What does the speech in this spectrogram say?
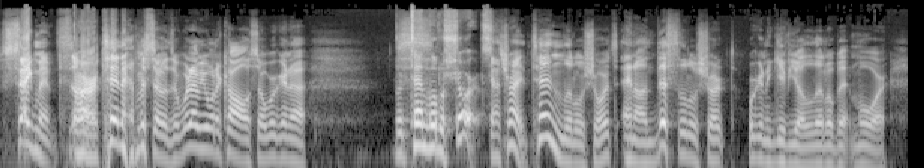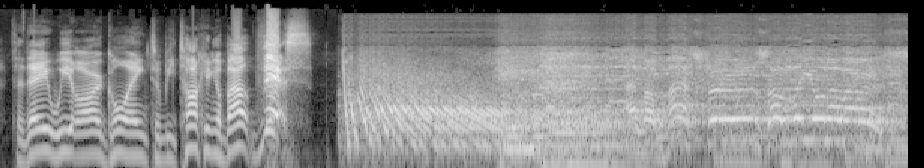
segments, or 10 episodes, or whatever you want to call it. So we're going to, The ten little shorts. that's right, 10 little shorts. And on this little short, we're going to give you a little bit more. Today we are going to be talking about this. and the masters of the universe.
